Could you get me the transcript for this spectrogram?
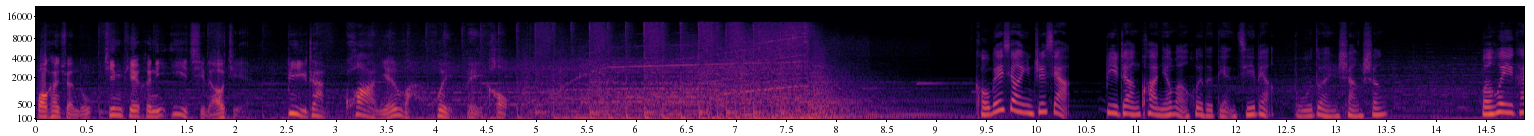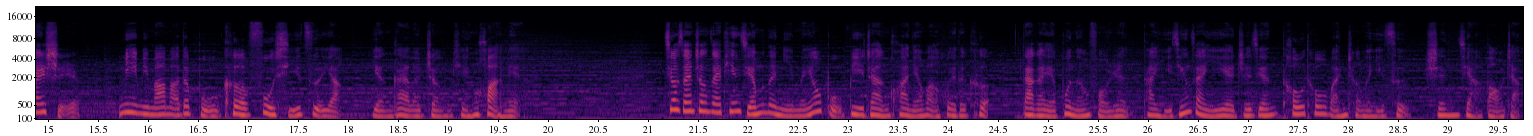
报刊选读，今天和您一起了解 B 站跨年晚会背后。口碑效应之下，B 站跨年晚会的点击量不断上升。晚会一开始，密密麻麻的补课复习字样掩盖了整屏画面。就算正在听节目的你没有补 B 站跨年晚会的课。大概也不能否认，他已经在一夜之间偷偷完成了一次身价暴涨。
